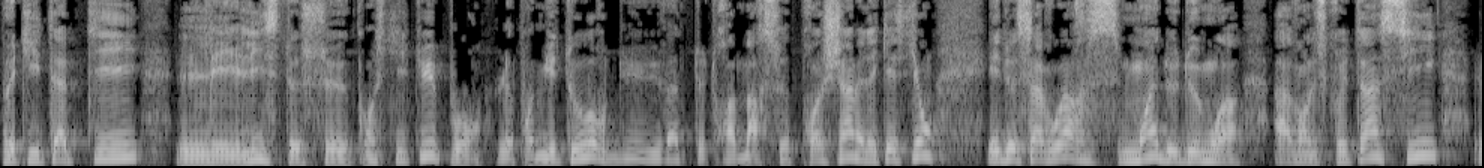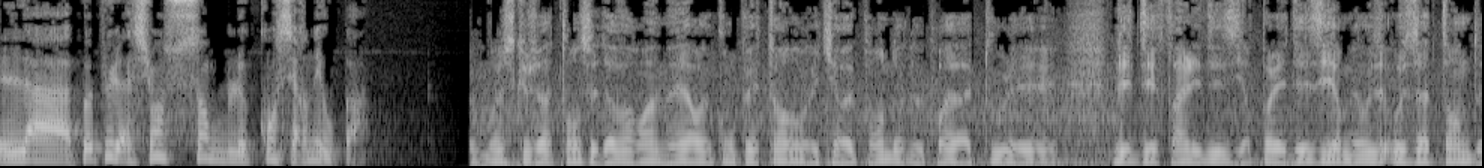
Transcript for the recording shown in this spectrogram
Petit à petit, les listes se constituent pour le premier tour du 23 mars prochain, mais la question est de savoir, moins de deux mois avant le scrutin, si la population semble concernée ou pas. Moi, ce que j'attends, c'est d'avoir un maire compétent et qui réponde à peu près à tous les, les, les désirs, pas les désirs, mais aux, attentes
